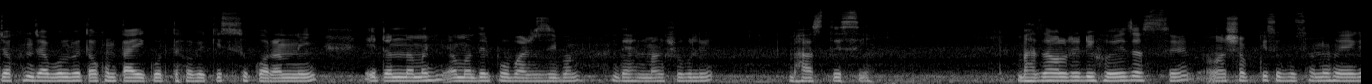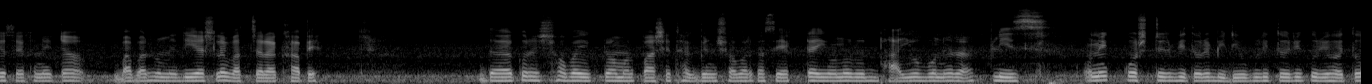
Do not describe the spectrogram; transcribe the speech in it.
যখন যা বলবে তখন তাই করতে হবে কিচ্ছু করার নেই। এটার নামে আমাদের প্রবাস জীবন। দেখেন মাংসগুলি ভাজতেছি। ভাজা অলরেডি হয়ে যাচ্ছে, আমার সব কিছু গুছানো হয়ে গেছে। এখন এটা বাবার রুমে দিয়ে আসলে বাচ্চারা খাবে। দয়া করে সবাই একটু আমার পাশে থাকবেন। সবার কাছে একটাই অনুরোধ, ভাই ও বোনেরা প্লিজ অনেক কষ্টের ভিতরে ভিডিওগুলি তৈরি করি। হয়তো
